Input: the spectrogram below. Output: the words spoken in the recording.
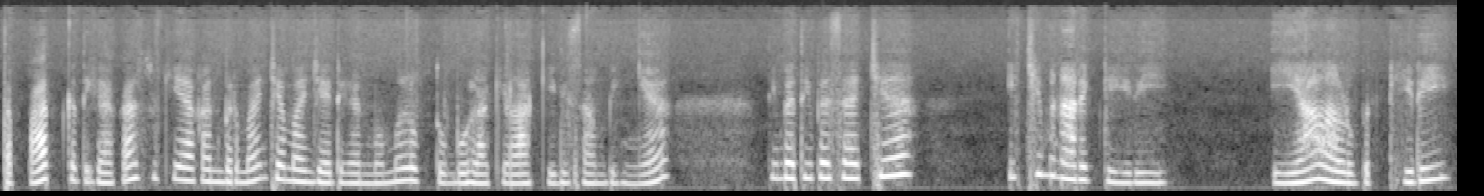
Tepat ketika Kazuki akan bermanja-manja dengan memeluk tubuh laki-laki di sampingnya, tiba-tiba saja Ichi menarik diri. Ia lalu berdiri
